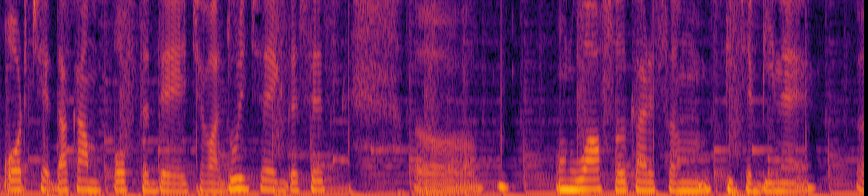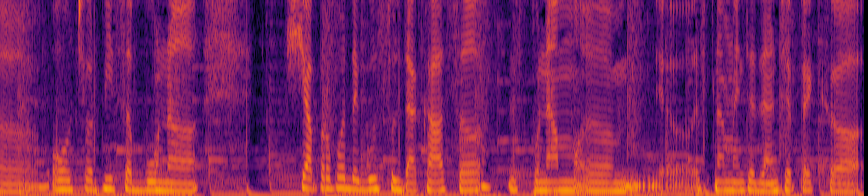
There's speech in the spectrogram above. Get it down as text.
orice, dacă am poftă de ceva dulce, găsesc uh, un waffle care să-mi pice bine, uh, o ciorbiță bună. Și apropo de gustul de acasă, spuneam, uh, spuneam înainte de a începe că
